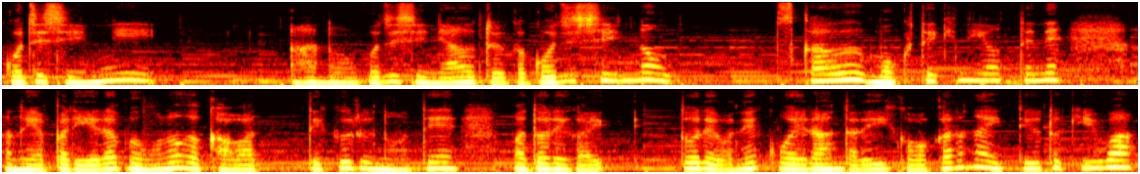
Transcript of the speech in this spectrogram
ご自身にあのご自身に合うというかご自身の使う目的によってねあのやっぱり選ぶものが変わってくるので、まあ、どれがどれをねこう選んだらいいかわからないっていう時は、ま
